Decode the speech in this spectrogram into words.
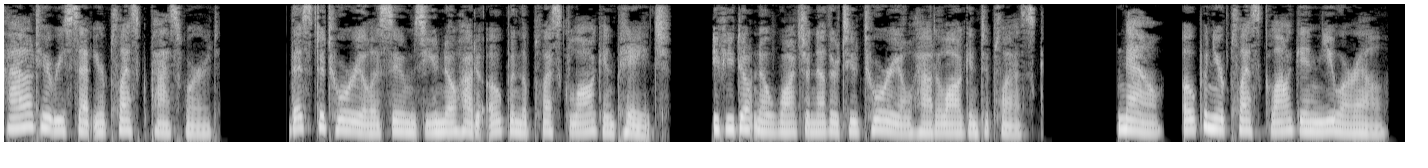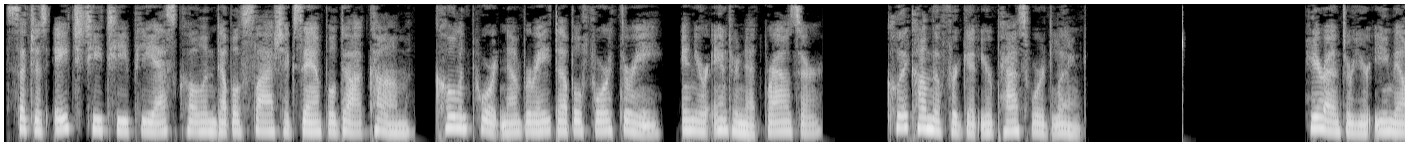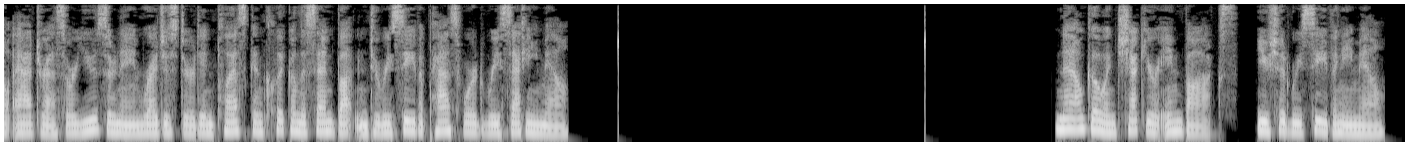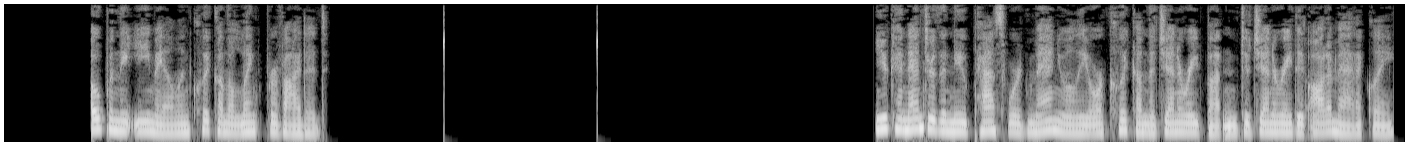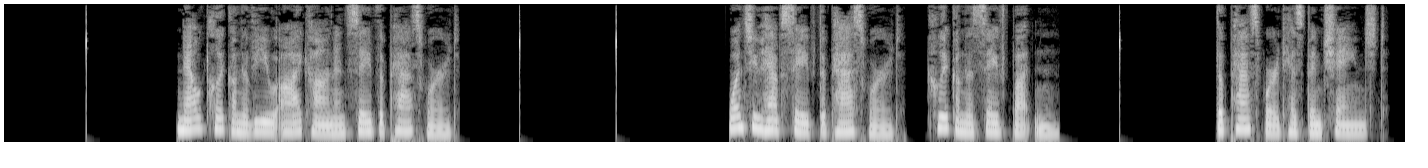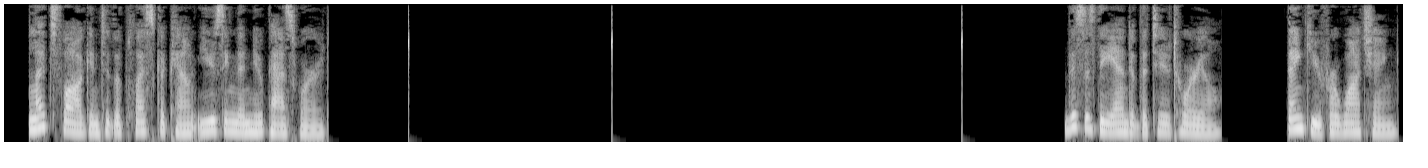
How to reset your Plesk password. This tutorial assumes you know how to open the Plesk login page. If you don't know watch another tutorial how to log into Plesk. Now, open your Plesk login URL, such as https colon double slash example.com, colon port number 8443, in your internet browser. Click on the Forget Your Password link. Here enter your email address or username registered in Plesk and click on the Send button to receive a password reset email. Now go and check your inbox, you should receive an email. Open the email and click on the link provided. You can enter the new password manually or click on the Generate button to generate it automatically. Now click on the View icon and save the password. Once you have saved the password, click on the Save button. The password has been changed. Let's log into the Plesk account using the new password. This is the end of the tutorial. Thank you for watching.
